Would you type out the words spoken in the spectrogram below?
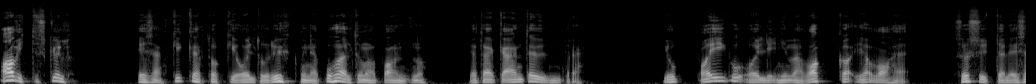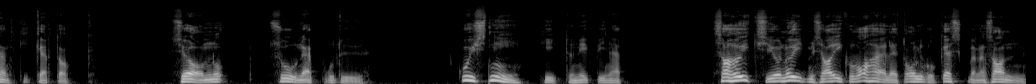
avitas küll esand kikertoki oldu rühkmine puhelduma pandnu ja tä käände ümbre. jupp paigu oli nime Vakka ja Vahe, sõs ütel esand kikertok. see on nu suu näputüü. kuis nii, hiitu nipinäpp. Sa hõiksi ju nõidmise haigu vahele, et olgu keskmine sann.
